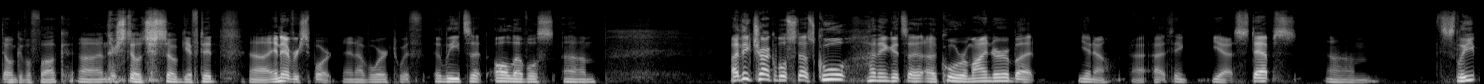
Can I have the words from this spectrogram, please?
don't give a fuck uh, and they're still just so gifted uh, in every sport. And i've worked with elites at all levels. Um, i think trackable stuff's cool. I think it's a, a cool reminder but you know i, I think yeah steps um, sleep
